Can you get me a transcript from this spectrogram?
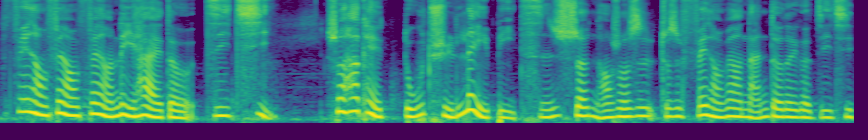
非常非常非常厉害的机器。说它可以读取类比词声，然后说是就是非常非常难得的一个机器，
